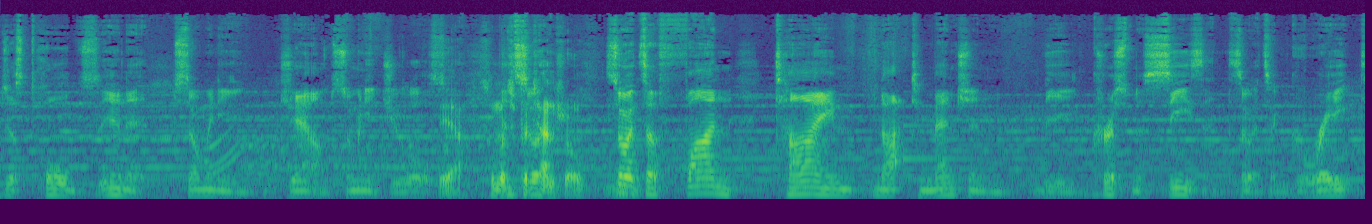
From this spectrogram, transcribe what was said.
just holds in it so many gems, so many jewels. Yeah, so much And potential. So it's a fun time, not to mention the Christmas season. So it's a great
